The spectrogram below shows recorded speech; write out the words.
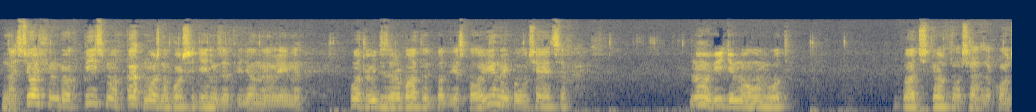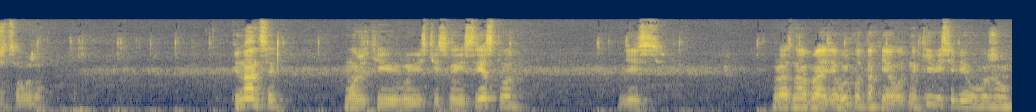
на серфингах, письмах, как можно больше денег за отведенное время. Вот люди зарабатывают по две с половиной, получается. Но, видимо, он вот 24 сейчас закончится уже. Финансы. Можете вывести свои средства Здесь разнообразие в выплатах. Я вот на Киви себе увожу.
